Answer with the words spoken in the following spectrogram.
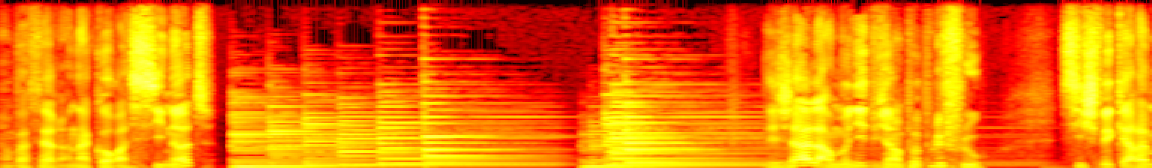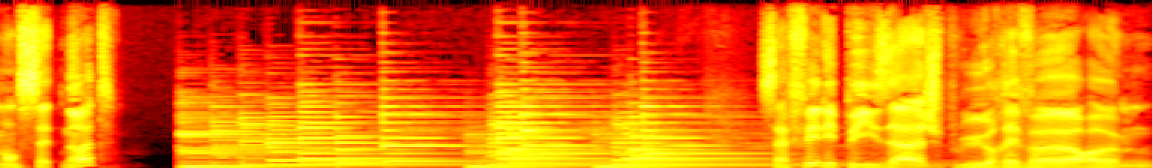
On va faire un accord à six notes. Déjà l'harmonie devient un peu plus floue. Si je fais carrément 7 notes, ça fait des paysages plus rêveurs. Euh,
